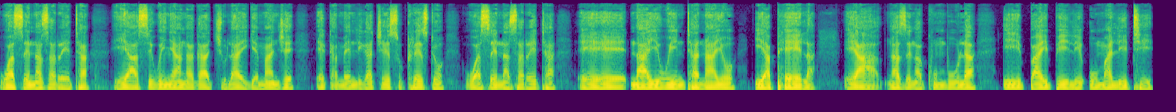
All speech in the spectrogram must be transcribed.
waseNazaretha. Ya sikwinyanga kaJuly ke manje egameni lika Jesu Kristu waseNazaretha. Eh nayi winter nayo iyaphela. Ya ngaze ngakhumbula iBhayibheli uma lithi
